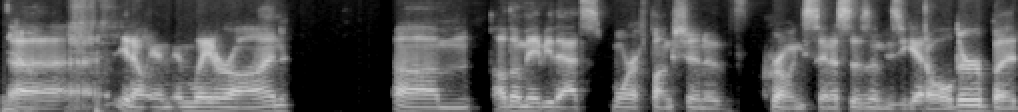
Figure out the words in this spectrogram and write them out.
Yeah. Uh, you know, and, and later on, um, although maybe that's more a function of growing cynicism as you get older, but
